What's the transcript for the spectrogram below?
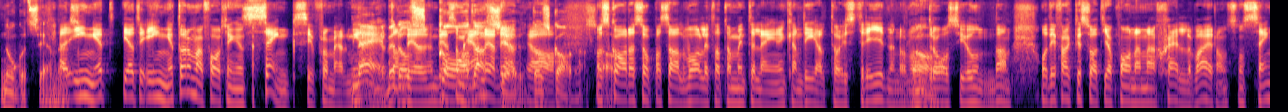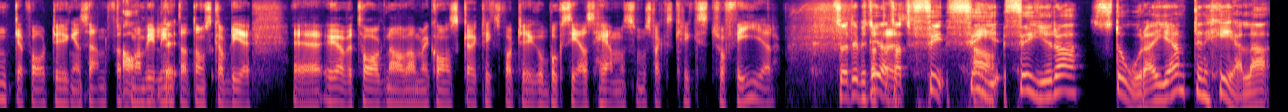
Något senare. Inget, jag tror inget av de här fartygen sänks i formell mening. Nej, men de det, skadas ju. Det, ja, de skadas, de skadas så pass allvarligt att de inte längre kan delta i striden och de ja. dras ju undan. Och det är faktiskt så att japanerna själva är de som sänker fartygen sen. För att ja, man vill det... inte att de ska bli eh, övertagna av amerikanska krigsfartyg och boxeras hem som slags krigstroféer. Så det betyder så att, alltså att fy, fy, fyra stora, egentligen hela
